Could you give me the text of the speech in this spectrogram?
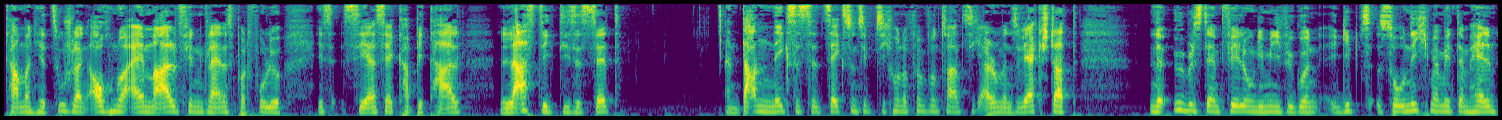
kann man hier zuschlagen. Auch nur einmal für ein kleines Portfolio ist sehr, sehr kapitallastig dieses Set. Dann nächstes Set 7625 Ironmans Werkstatt. Eine übelste Empfehlung, die Minifiguren gibt's so nicht mehr mit dem Helm.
